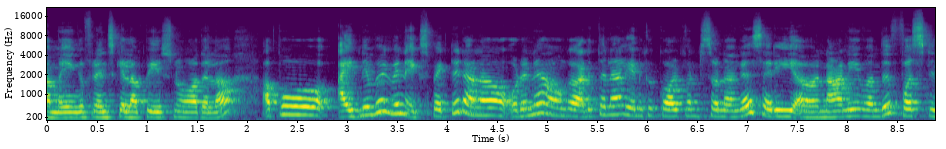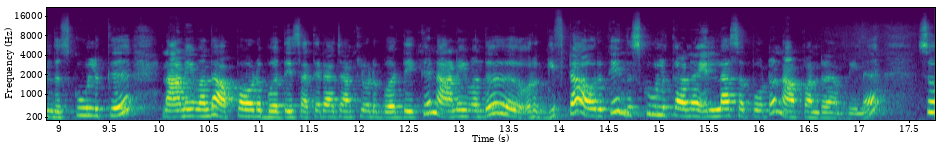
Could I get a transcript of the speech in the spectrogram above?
நம்ம எங்கள் ஃப்ரெண்ட்ஸ்க்கு எல்லாம் பேசணும் அதெல்லாம். அப்போது ஐ நெவர் வின் எக்ஸ்பெக்டட் ஆனால் உடனே அவங்க அடுத்த நாள் எனக்கு கால் பண்ணிட்டு சொன்னாங்க. சரி நானே வந்து ஃபர்ஸ்ட் இந்த ஸ்கூலுக்கு நானே வந்து அப்பாவோட பர்த்டே சத்யராஜ் அங்கிளோட பர்த்டேக்கு நானே வந்து ஒரு கிஃப்டாக அவருக்கு இந்த ஸ்கூலுக்கான எல்லா சப்போர்ட்டும் நான் பண்ணுறேன் அப்படின்னு. ஸோ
